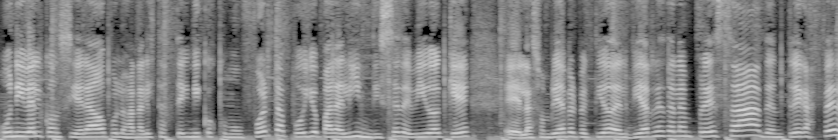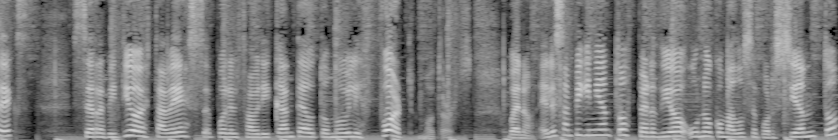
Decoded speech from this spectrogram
un nivel considerado por los analistas técnicos como un fuerte apoyo para el índice debido a que eh, la sombría perspectiva del viernes de la empresa de entregas FedEx se repitió esta vez por el fabricante de automóviles Ford Motors. Bueno, el S&P 500 perdió 1,12%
